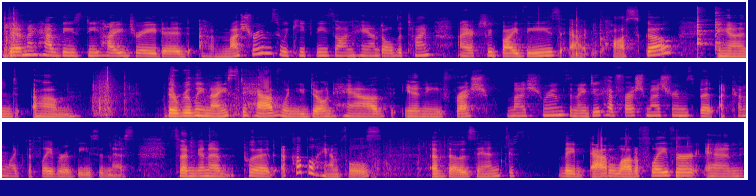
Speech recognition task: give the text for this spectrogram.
Then I have these dehydrated uh, mushrooms. We keep these on hand all the time. I actually buy these at Costco and um, they're really nice to have when you don't have any fresh mushrooms. And I do have fresh mushrooms, but I kind of like the flavor of these in this. So I'm gonna put a couple handfuls of those in because they add a lot of flavor and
